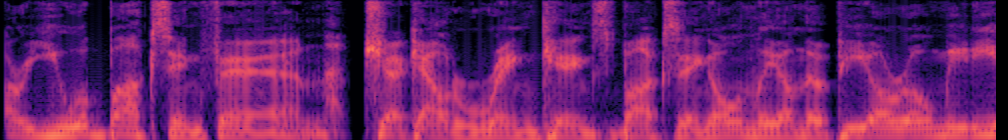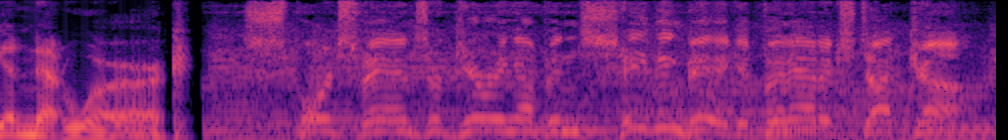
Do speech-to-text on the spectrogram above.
Are you a boxing fan? Check out Ring Kings Boxing only on the PRO Media Network. Sports fans are gearing up and saving big at Fanatics.com,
